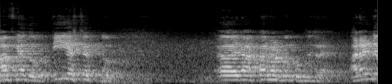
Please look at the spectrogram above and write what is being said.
ಮಾಫಿಯಾದವರು, ಟಿ ಎಸ್ಟೇಟ್ನವರು ಅಕ್ವೈರ್ ಮಾಡ್ಕೊಂಡು ಕೊಟ್ಟಿದ್ದಾರೆ ಅರಣ್ಯ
